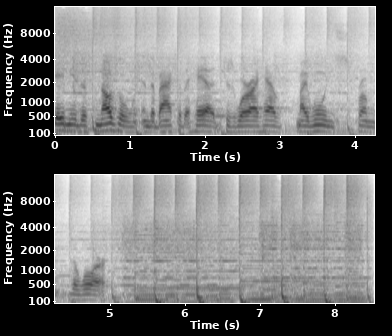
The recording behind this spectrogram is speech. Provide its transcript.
gave me this nuzzle in the back of the head, which is where I have my wounds from the war.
